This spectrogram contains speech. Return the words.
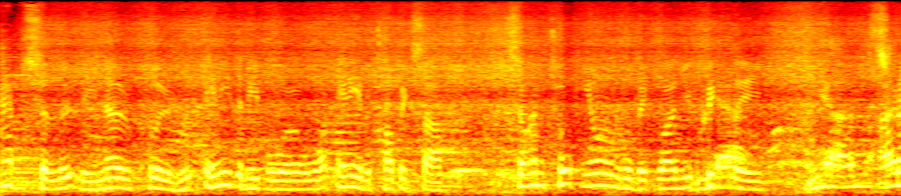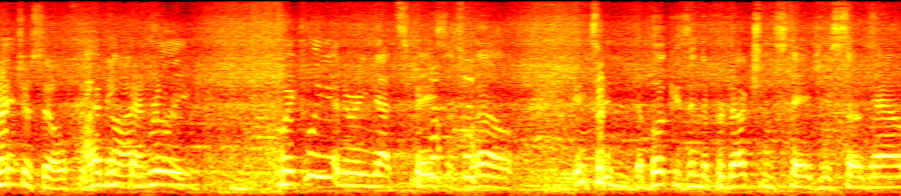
absolutely no clue who any of the people were or what any of the topics are. So I'm talking on a little bit while you quickly yeah, yeah I'm, stretch I'm, yourself and I'm, I'm really through. quickly entering that space as well. It's in the book is in the production stages, so now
